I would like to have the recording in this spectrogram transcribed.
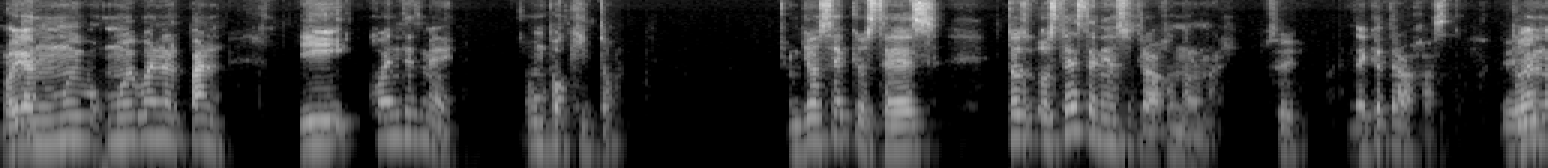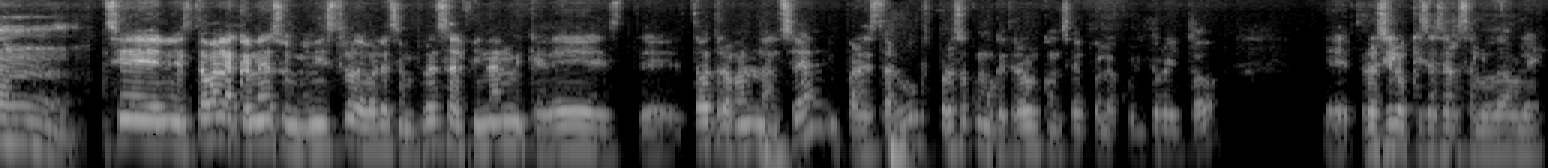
Oigan, muy, muy bueno el pan. Y cuéntenme un poquito. Yo sé que ustedes, entonces, ustedes tenían su trabajo normal. Sí. ¿De qué trabajaste? Eh, en un... Sí, estaba en la cadena de suministro de varias empresas. Al final me quedé, este, estaba trabajando en Alsea y para Starbucks, por eso como que traigo el concepto, la cultura y todo. Eh, pero sí lo quise hacer saludable.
